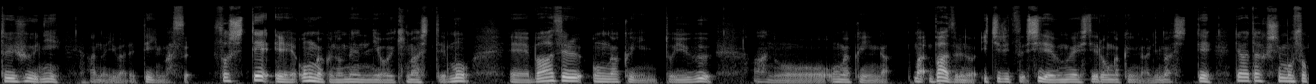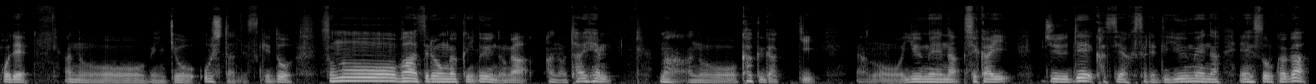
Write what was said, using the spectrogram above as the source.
というふうにあの言われています。そして、えー、音楽の面におきましても、えー、バーゼル音楽院という、あのー、音楽院が、まあ、バーゼルの一律市で運営している音楽院がありましてで私もそこで、あの勉強をしたんですけどそのバーゼル音楽院というのがあの大変、まああの各楽器あの有名な世界中で活躍される有名な演奏家が、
